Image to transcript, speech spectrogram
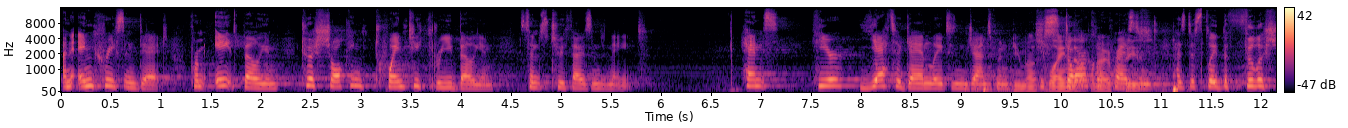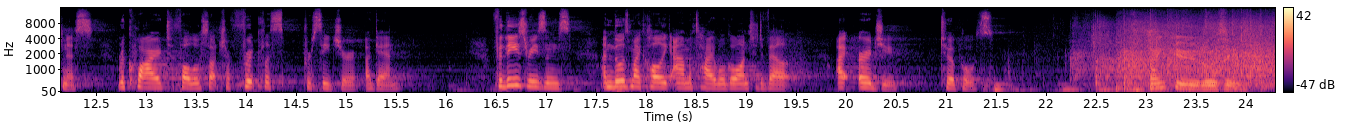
an increase in debt from 8 billion to a shocking 23 billion since 2008. Hence, here, yet again, ladies and gentlemen, You must the historical now, president please. has displayed the foolishness required to follow such a fruitless procedure again. For these reasons, and those my colleague Amitai will go on to develop, I urge you to oppose. Thank you, Rosie.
